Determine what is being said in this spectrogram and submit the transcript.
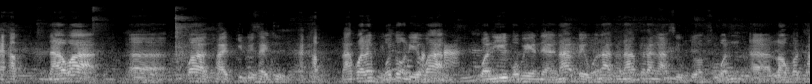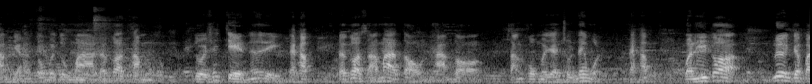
นะครับนะว่าว่าใครผิดหรือใครถูกนะครับ นะเพราะนั้นผมก็ต้องเรียนว่า วันนี้ผมเองเนี่ยน่าเป็นหัวหน้าคณะพนักงานสืบสวนสวนเราก็ทำอย่างตรงไปตรงมา แล้วก็ทำโดยชัดเจนนั่นเองนะครับ แล้วก็สามารถตอบถามต่อสังคมประชาชนได้หมดนะครับ วันนี้ก็เรื่องจะไป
